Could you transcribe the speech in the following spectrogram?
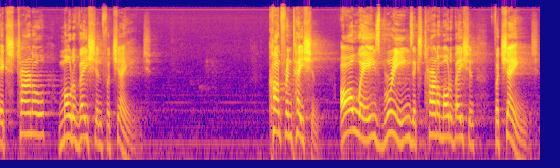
external motivation for change. Confrontation always brings external motivation for change.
